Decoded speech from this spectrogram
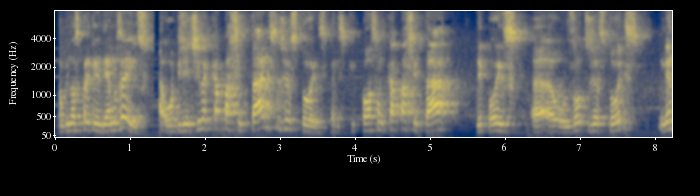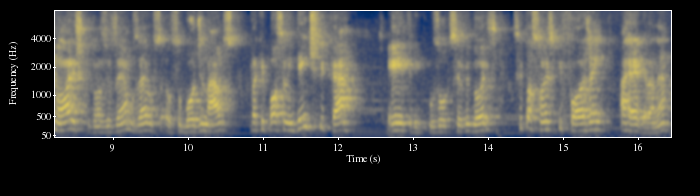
Então, o que nós pretendemos é isso. O objetivo é capacitar esses gestores, para que possam capacitar depois uh, os outros gestores menores, que nós dizemos, né, os, os subordinados, para que possam identificar entre os outros servidores situações que fogem à regra, né?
